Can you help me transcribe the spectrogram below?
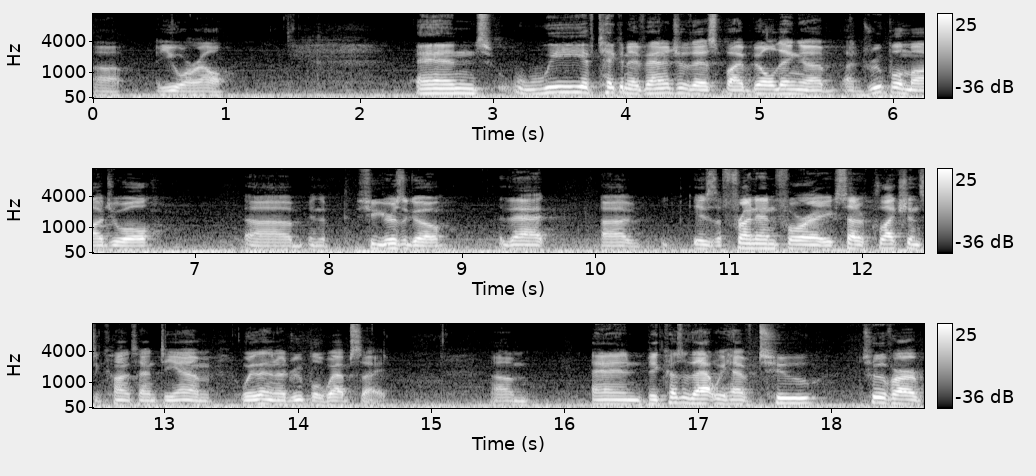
uh, a URL. And we have taken advantage of this by building a, a Drupal module uh, in a few years ago that uh, is the front end for a set of collections in CONTENTdm within a Drupal website. Um, and because of that, we have two, two of our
